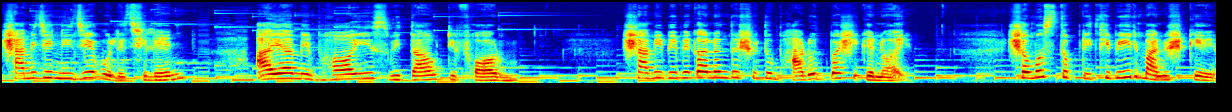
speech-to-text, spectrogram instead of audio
স্বামীজি নিজে বলেছিলেন I am a voice without a form Swami Vivekananda শুধু ভারতবাসীকে নয় সমস্ত পৃথিবীর মানুষকে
